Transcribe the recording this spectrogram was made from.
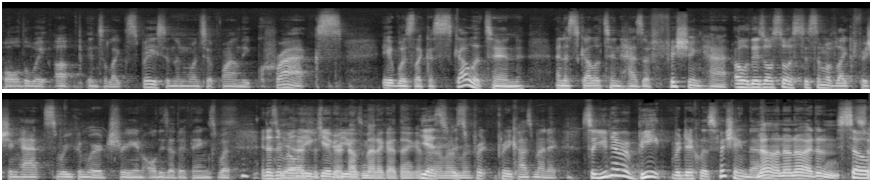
all the way up into like space, and then once it finally cracks, it was like a skeleton, and a skeleton has a fishing hat. Oh, there's also a system of like fishing hats where you can wear a tree and all these other things, but it doesn't Yeah, really it's give you cosmetic, I think, if I Yes, it's pre- pretty cosmetic. So you never beat ridiculous fishing then? No, no, no, I didn't. So,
